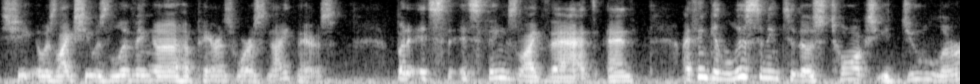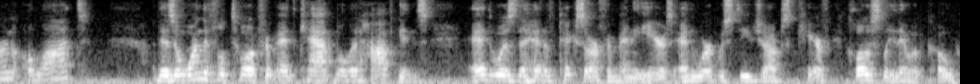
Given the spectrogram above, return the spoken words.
she it was like she was living uh, her parents' worst nightmares. But it's it's things like that, and I think in listening to those talks, you do learn a lot. There's a wonderful talk from Ed Catmull at Hopkins. Ed was the head of Pixar for many years. Ed worked with Steve Jobs care closely. They were co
